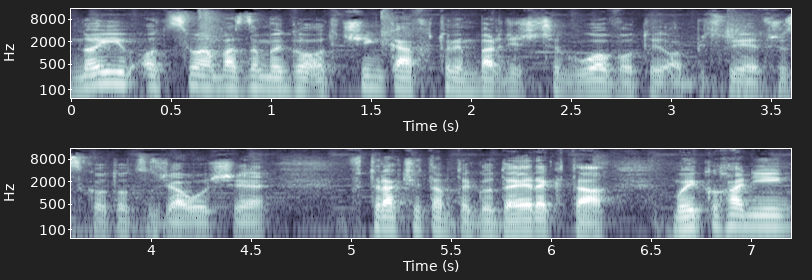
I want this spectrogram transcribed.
No i odsyłam Was do mojego odcinka, w którym bardziej szczegółowo ty opisuję wszystko to, co działo się w trakcie tamtego Directa. Moi kochani,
